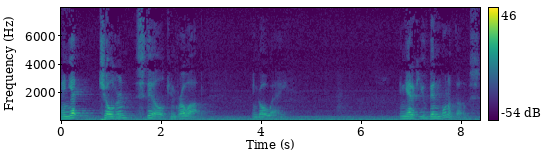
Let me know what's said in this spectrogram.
And yet, children still can grow up and go away. And yet, if you've been one of those,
